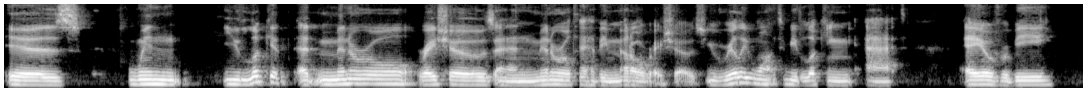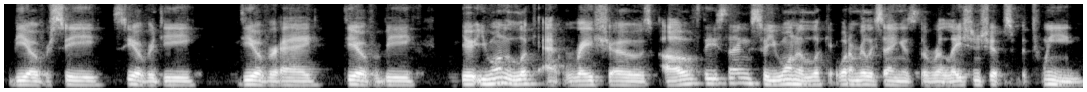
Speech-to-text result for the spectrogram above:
is when you look at, at mineral ratios and mineral to heavy metal ratios, you really want to be looking at A over B, B over C, C over D, D over A, D over B. You, you want to look at ratios of these things. So you want to look at what I'm really saying is the relationships between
